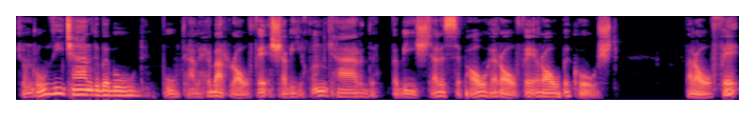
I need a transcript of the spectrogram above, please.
چون روزی چند ببود بوطلحه بر رافع شبیخون کرد و بیشتر سپاه رافع را بکشت. رافع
